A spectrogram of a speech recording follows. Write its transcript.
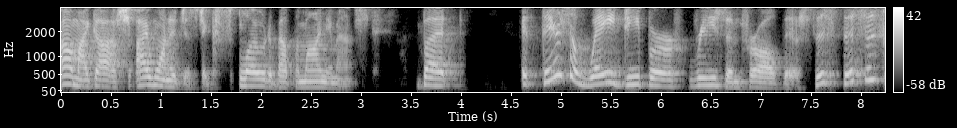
oh my gosh, I want to just explode about the monuments. But there's a way deeper reason for all this. This this has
